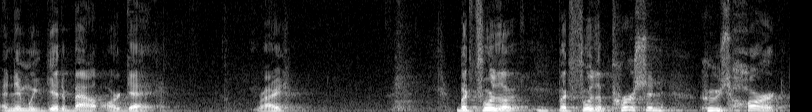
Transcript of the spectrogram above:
And then we get about our day, right? But for the, but for the person whose heart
